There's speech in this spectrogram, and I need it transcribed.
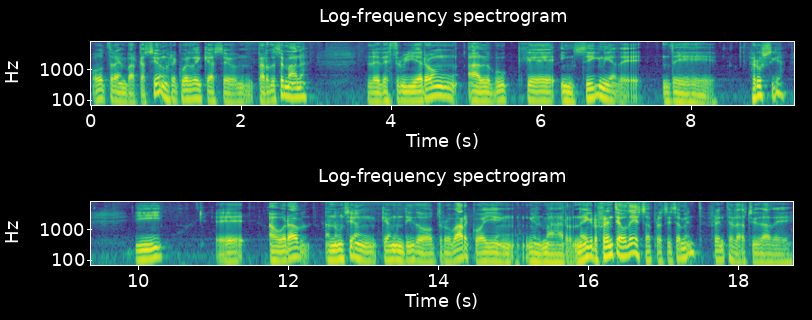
otra embarcación. Recuerden que hace un par de semanas le destruyeron al buque insignia de, Rusia y eh, ahora anuncian que han hundido otro barco ahí en, el Mar Negro, frente a Odessa precisamente, frente a la ciudad de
